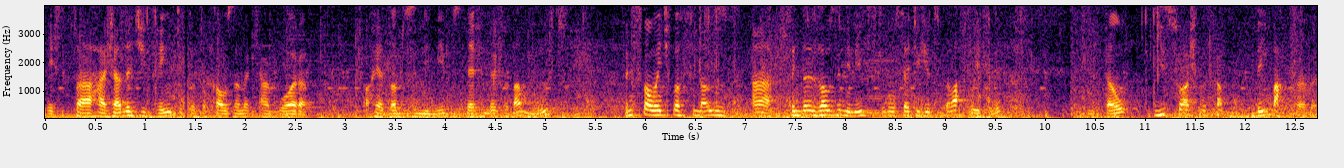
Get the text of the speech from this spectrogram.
Essa rajada de vento que eu tô causando aqui agora ao redor dos inimigos deve me ajudar muito. Principalmente para finalizar, ah, finalizar os inimigos que vão ser atingidos pela foice, né? Então, isso eu acho que vai ficar bem bacana.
